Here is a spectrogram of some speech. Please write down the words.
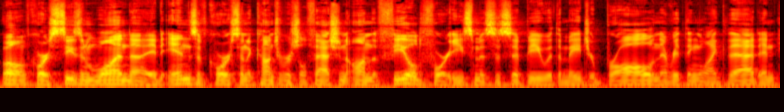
well, of course, season one, uh, it ends, of course, in a controversial fashion on the field for East Mississippi with a major brawl and everything like that. And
